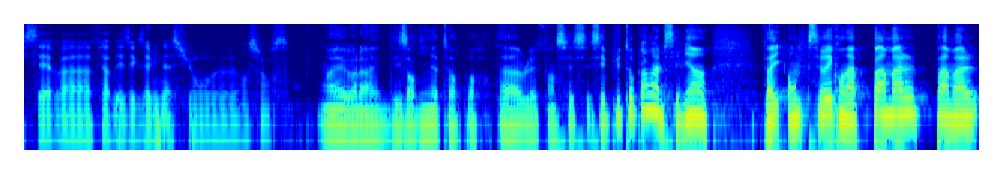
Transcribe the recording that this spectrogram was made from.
sert à faire des examinations euh, en sciences. Ouais, voilà, des ordinateurs portables. Enfin, c'est- plutôt pas mal, c'est bien. Enfin, c'est vrai qu'on a pas mal, pas mal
